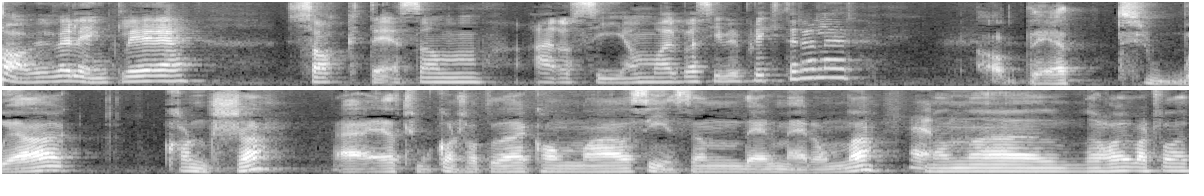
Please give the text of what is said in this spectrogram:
har vi vel egentlig sagt det som er å si om arbeidsgiverplikter, eller? Ja, det tror jeg kanskje. Jeg, jeg tror kanskje at det kan eh, sies en del mer om det. Ja. Men uh, det har i hvert fall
